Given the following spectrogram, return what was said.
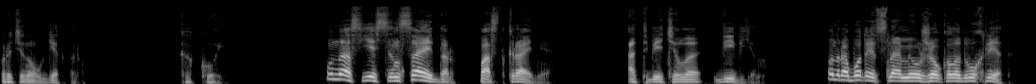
протянул Гектор. «Какой?» «У нас есть инсайдер в пасткрайме», — ответила Вивьен. «Он работает с нами уже около двух лет.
